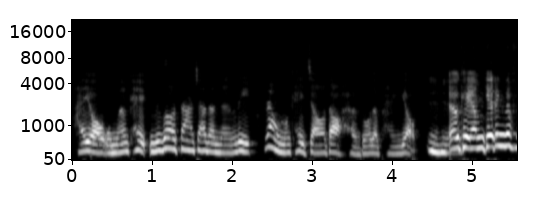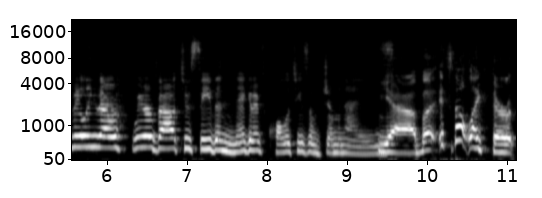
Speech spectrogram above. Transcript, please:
还有我们可以娱乐大家的能力，让我们可以交到很多的朋友。Okay, I'm getting the feeling that we're about to see the negative qualities of Gemini. Yeah, but it's not like they're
